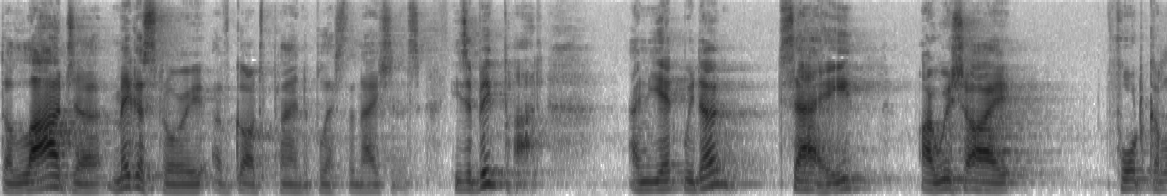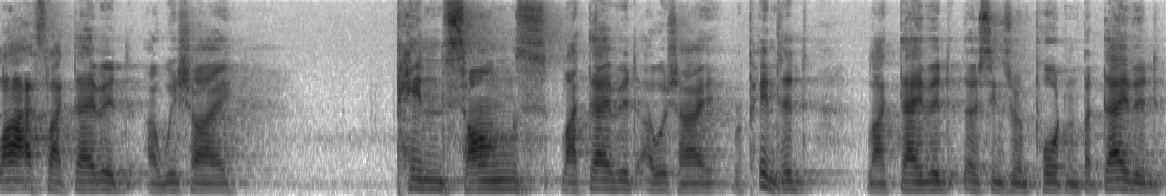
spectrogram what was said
the larger megastory of God's plan to bless the nations. He's a big part. And yet we don't say, I wish I fought Goliath like David, I wish I penned songs like David, I wish I repented like David. Those things are important, but David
